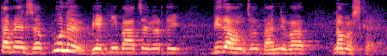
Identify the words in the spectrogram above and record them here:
तपाईँहरूसँग पुनः भेट्ने बाचा गर्दै बिदा हुन्छ। धन्यवाद। नमस्कार।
